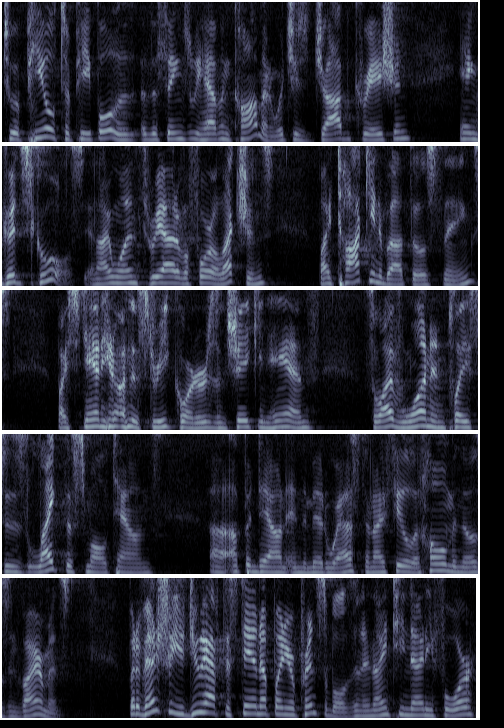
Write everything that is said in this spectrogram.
to appeal to people the, the things we have in common, which is job creation and good schools. And I won three out of four elections by talking about those things, by standing on the street corners and shaking hands. So I've won in places like the small towns uh, up and down in the Midwest, and I feel at home in those environments. But eventually, you do have to stand up on your principles. And in 1994,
